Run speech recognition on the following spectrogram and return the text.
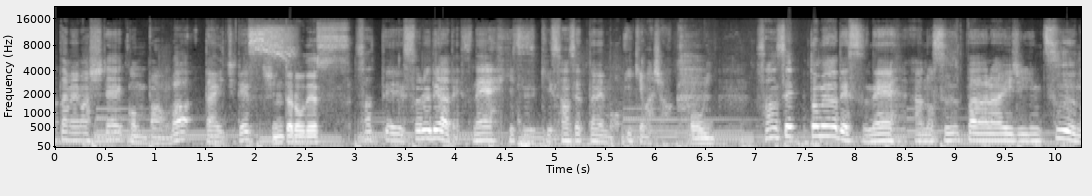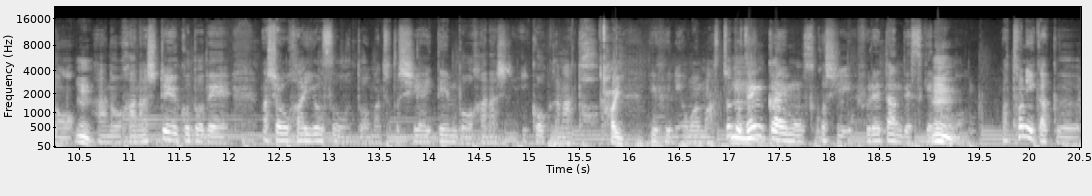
改めましてこんばんは。大地です。慎太郎です。さてそれではですね引き続き3セット目もいきましょうか。はい。3セット目はですねあのスーパーライジン2の,、うん。あのお話ということで、まあ、勝敗予想と、まあ、ちょっと試合展望を話していこうかなと。はい。いうふうに思います。ちょっと前回も少し触れたんですけれども、まあ、とにかく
